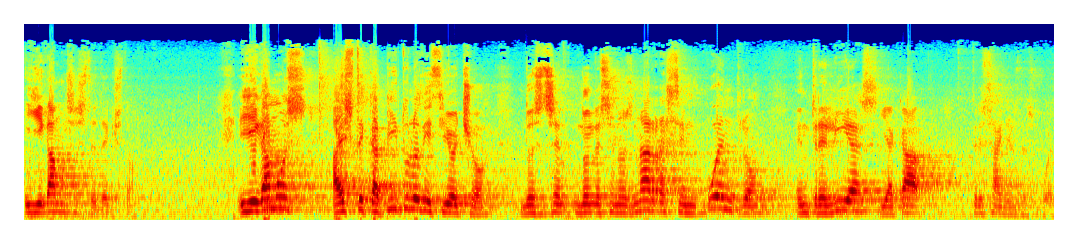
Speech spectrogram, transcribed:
Y llegamos a este texto. Y llegamos a este capítulo 18, donde se, nos narra ese encuentro entre Elías y Acab tres años después.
